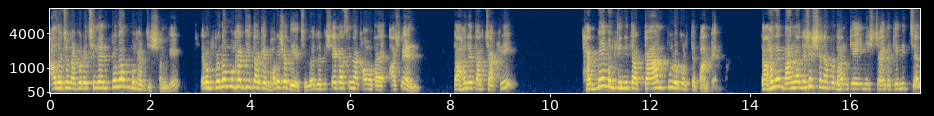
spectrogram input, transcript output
আলোচনা করেছিলেন প্রণব মুখার্জির সঙ্গে এবং প্রণব মুখার্জি তাকে ভরসা দিয়েছিল, যদি শেখ হাসিনা ক্ষমতায় আসেন, তাহলে তার চাকরি থাকবে এবং তিনি তার টার্ম পুরো করতে পারবেন। তাহলে বাংলাদেশের সেনাপ্রধানকে এই নিশ্চয়তা কে দিচ্ছেন?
